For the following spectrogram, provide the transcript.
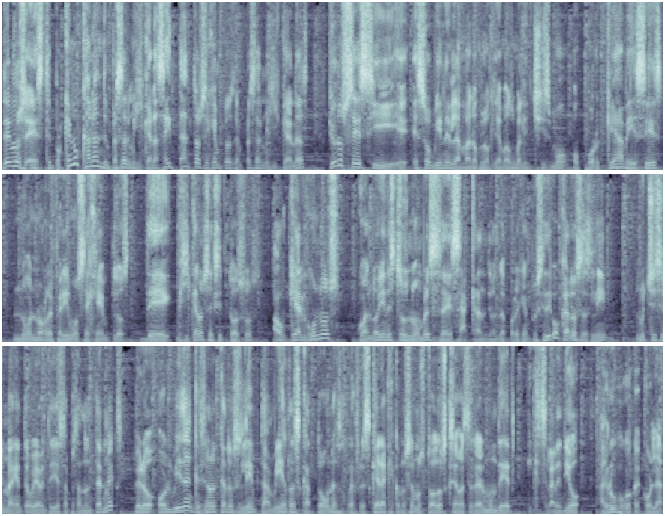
Denos este, ¿por qué nunca hablan de empresas mexicanas? Hay tantos ejemplos de empresas mexicanas. Yo no sé si eh, eso viene en la mano con lo que llamamos malinchismo o por qué a veces no nos referimos a ejemplos de mexicanos exitosos, aunque algunos cuando oyen estos nombres se sacan de onda. Por ejemplo, si digo Carlos Slim, muchísima gente obviamente ya está pensando en Telmex, pero olvidan que el señor Carlos Slim también rescató una refresquera que conocemos todos que se llama Cereal Mundet y que se la vendió a Grupo Coca-Cola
